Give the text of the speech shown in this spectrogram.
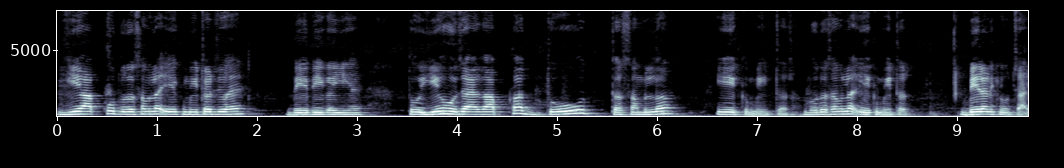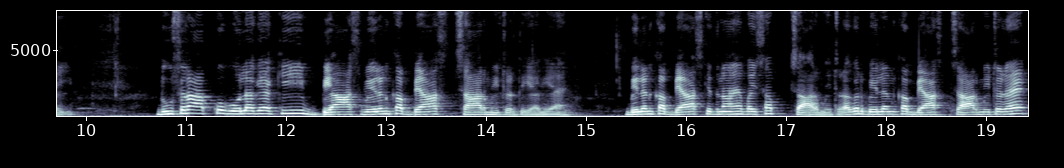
ये आपको दो दशमलव एक मीटर जो है दे दी गई है। तो ये हो जाएगा आपका दो दशमलव एक मीटर, दो दशमलव एक मीटर बेलन की ऊंचाई। दूसरा आपको बोला गया कि ब्यास, बेलन का ब्यास चार मीटर दिया गया है। बेलन का ब्यास कितना है भाई साहब? चार मीटर। अगर बेलन का ब्यास चार मीटर है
